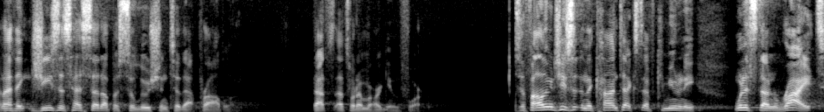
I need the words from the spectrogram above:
and I think Jesus has set up a solution to that problem. That's, that's what I'm arguing for. So, following Jesus in the context of community, when it's done right,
